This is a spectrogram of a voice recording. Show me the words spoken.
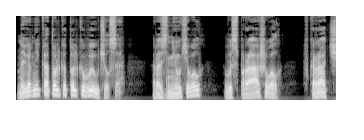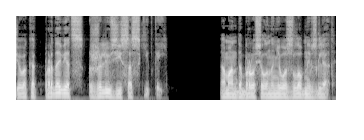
Наверняка только-только выучился. Разнюхивал, выспрашивал, вкратчиво, как продавец жалюзи со скидкой. Аманда бросила на него злобный взгляд.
